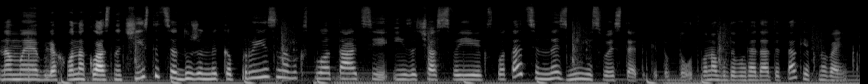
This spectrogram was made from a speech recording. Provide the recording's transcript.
на меблях. Вона класно чиститься, дуже не капризна в експлуатації, і за час своєї експлуатації не змінює свої естетики. Тобто, от вона буде виглядати так, як новенька.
